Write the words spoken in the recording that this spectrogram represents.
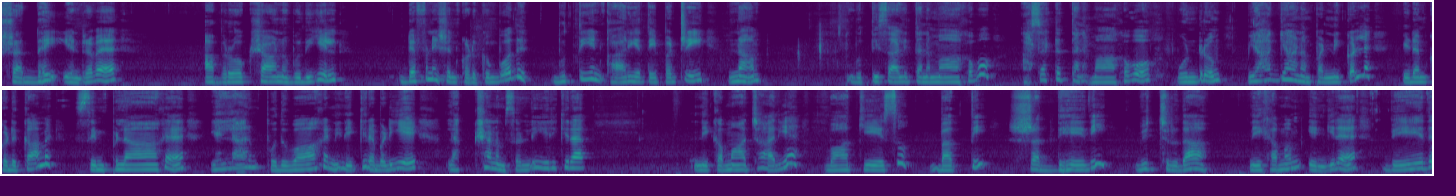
ஸ்ரத்தை என்றவர் அபரோக்ஷானுபூதியில் டெஃபினேஷன் கொடுக்கும்போது புத்தியின் காரியத்தை பற்றி நாம் புத்திசாலித்தனமாகவோ அசட்டுத்தனமாகவோ ஒன்றும் வியாக்கியானம் பண்ணிக்கொள்ள இடம் கொடுக்காமல் சிம்பிளாக எல்லாரும் பொதுவாக நினைக்கிறபடியே லக்ஷணம் சொல்லி இருக்கிறார். நிகமாச்சாரிய வாக்கியேசு பக்தி ஸ்ரத்தேதி விச்ருதா. நிகமம் என்கிற வேத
